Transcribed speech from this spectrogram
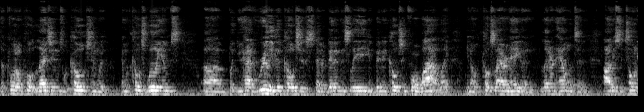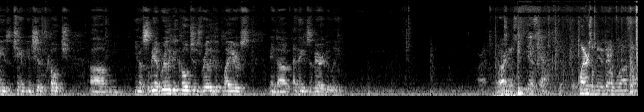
the quote unquote legends with Coach and with and with Coach Williams. Um, but you have really good coaches that have been in this league and been in coaching for a while, like you know Coach Larranaga and Leonard Hamilton. Obviously, Tony is a championship coach. Um, you know, so we have really good coaches, really good players, and uh, I think it's a very good league. All right. All right. Thanks, Jeff. Players will be available outside.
